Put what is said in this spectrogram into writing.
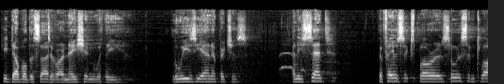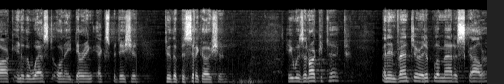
He doubled the size of our nation with the Louisiana Purchase. And he sent the famous explorers Lewis and Clark into the West on a daring expedition to the Pacific Ocean. He was an architect, an inventor, a diplomat, a scholar,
